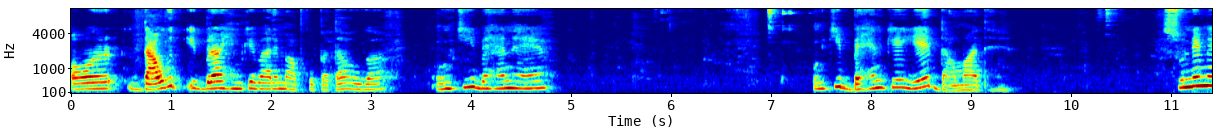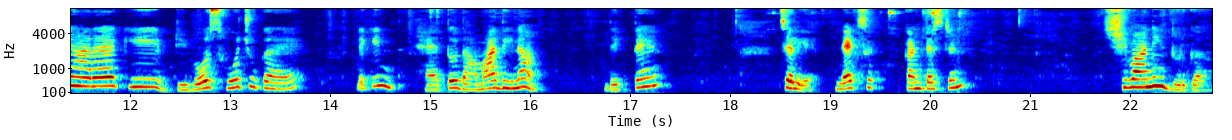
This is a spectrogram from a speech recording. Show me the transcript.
और दाऊद इब्राहिम के बारे में आपको पता होगा, उनकी बहन है। उनकी बहन के ये दामाद हैं। सुनने में आ रहा है कि डिवोर्स हो चुका है, लेकिन है तो दामाद ही ना। देखते हैं। चलिए नेक्स्ट कंटेस्टेंट शिवानी दुर्गा।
